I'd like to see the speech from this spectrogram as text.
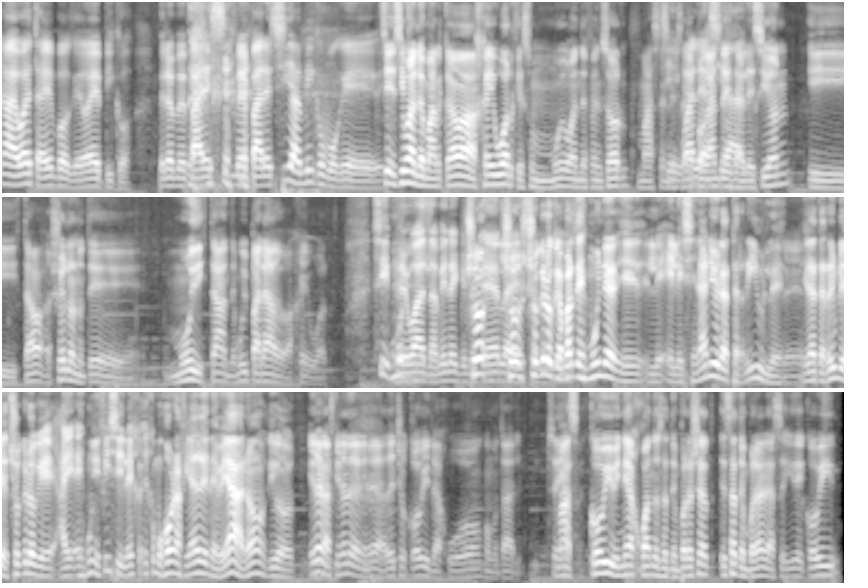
No, igual está bien porque quedó épico. Pero me, pareci- me parecía a mí como que. Sí, encima lo marcaba Hayward, que es un muy buen defensor, más en Sí, esa igual le época antes de hacía- la lesión. Y estaba, yo lo noté muy distante, muy parado a Hayward. Sí, Pero igual, también hay que yo, meterla yo- eso, yo creo que aparte es muy eh, el, el escenario era terrible. Sí, era sí. terrible. Yo creo que hay- es muy difícil. Es, es como jugar una final de NBA, ¿no? Digo, Era la final de la NBA, de hecho Kobe la jugó como tal. Sí. Más, Kobe venía jugando esa temporada, ya- esa temporada la seguí de Kobe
